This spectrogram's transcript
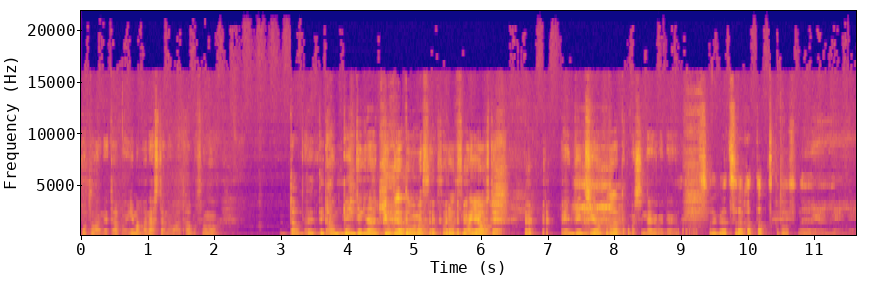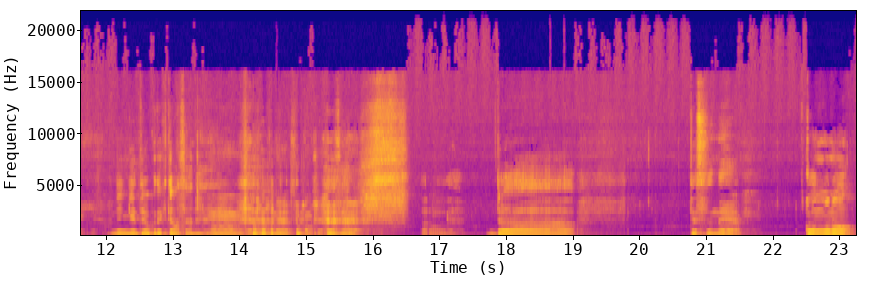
ことはね多分今話したのは多分その断片的に。断片的な記憶だと思いますよ。それをつなぎ合わせて。全然違うことだったかもしれないとか言って。それぐらい辛かったってことですね。いやいやいやい人間ってよくできてますよね、やうん。本当ねそうかもしれないですね。なるほどね。じゃあですね。今後の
